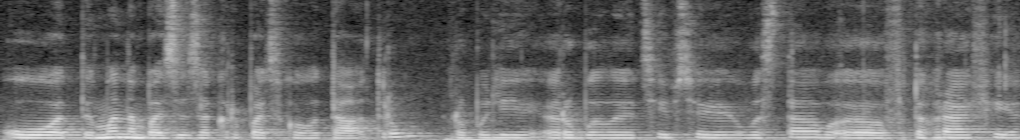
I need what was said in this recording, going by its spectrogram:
От ми на базі Закарпатського театру робили, робили ці всі вистави, е, фотографії,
